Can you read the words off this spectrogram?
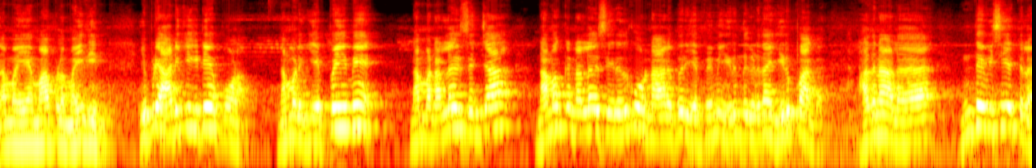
நம்ம என் மாப்பிள்ளை மைதீன். இப்படி அடுக்கிக்கிட்டே போகலாம். நம்மளுக்கு எப்பயுமே நம்ம நல்லது செஞ்சால் நமக்கு நல்லது செய்கிறதுக்கு ஒரு நாலு பேர் எப்பயுமே இருந்துக்கிட்டு தான் இருப்பாங்க. அதனால் இந்த விஷயத்தில்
